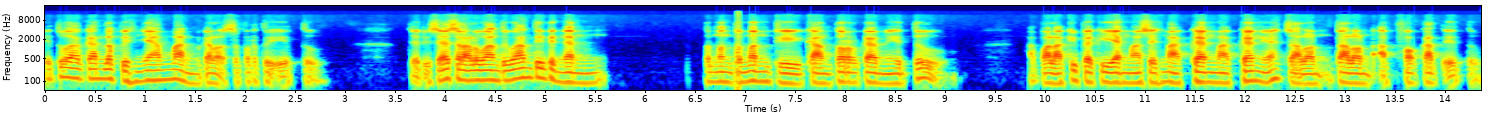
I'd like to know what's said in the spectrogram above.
Itu akan lebih nyaman kalau seperti itu. Jadi saya selalu wanti-wanti dengan teman-teman di kantor kami itu, apalagi bagi yang masih magang-magang ya, calon calon advokat itu.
